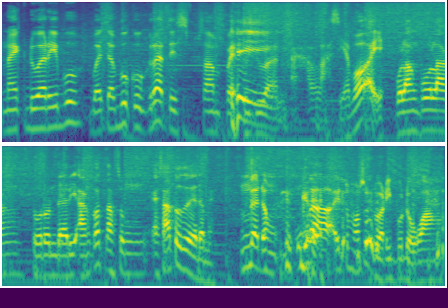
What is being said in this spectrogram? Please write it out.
Naik 2000 baca buku gratis sampai tujuan. Alah sih ya boy. Pulang-pulang turun dari angkot langsung S1 tuh ya Dam ya? enggak dong. Enggak. Itu maksud 2000 doang.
